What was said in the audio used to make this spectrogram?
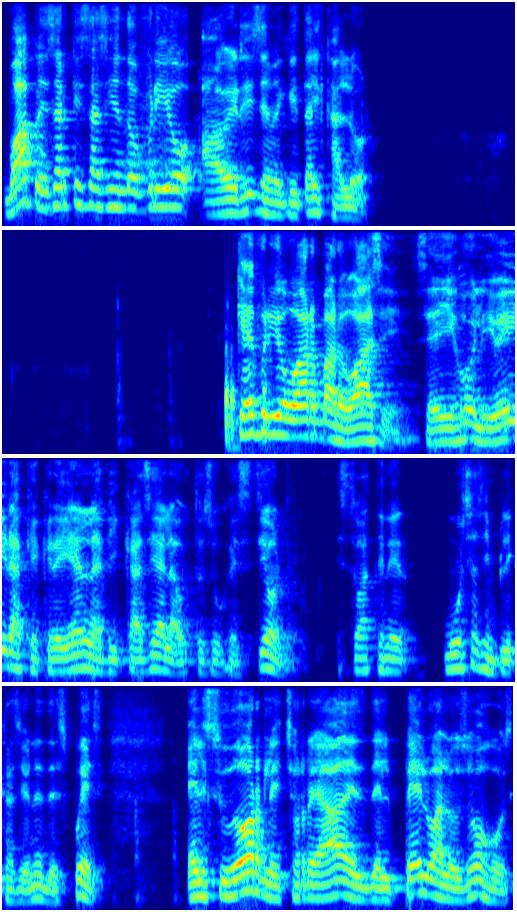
voy a pensar que está haciendo frío a ver si se me quita el calor. ¿Qué frío bárbaro hace? Se dijo Oliveira que creía en la eficacia de la autosugestión. Esto va a tener muchas implicaciones después. El sudor le chorreaba desde el pelo a los ojos.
